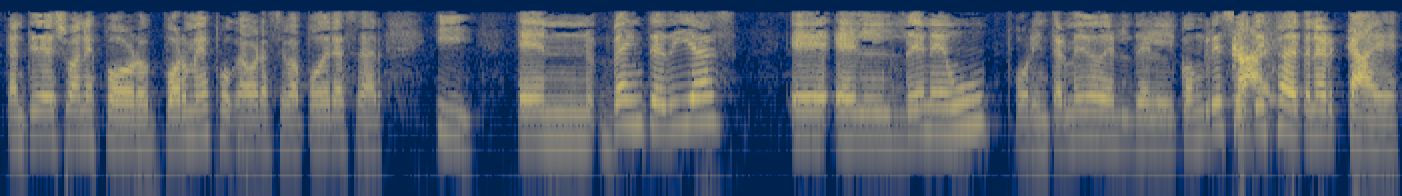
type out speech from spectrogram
cantidad de yuanes por, por mes, porque ahora se va a poder hacer. Y en 20 días eh, el DNU, por intermedio del, del Congreso, deja de tener CAE.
